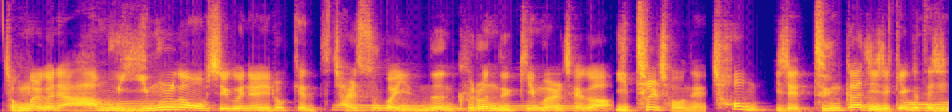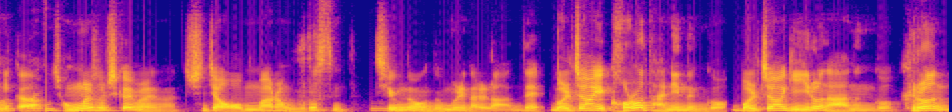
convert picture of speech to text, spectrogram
정말 그냥 아무 음. 이물감 없이 그냥 이렇게 잘 수가 음. 있는 그런 음. 느낌을 제가 이틀 전에 처음 이제 등까지 이제 어, 깨끗해지니까. 정말 솔직하게 말하면 진짜 엄마랑 울었습니다. 지금도 막 눈물이 날라는데 멀쩡하게 걸어 다니는 거, 멀쩡하게 일어나는 거 그런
